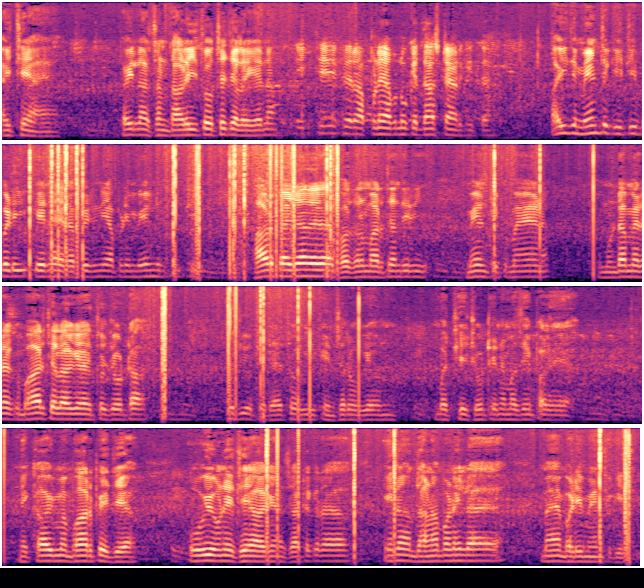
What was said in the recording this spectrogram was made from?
ਇੱਥੇ ਆਏ ਆ। ਪਹਿਲਾਂ 47 ਤੋਂ ਉੱਥੇ ਚਲੇ ਗਏ ਨਾ। ਇੱਥੇ ਫਿਰ ਆਪਣੇ ਆਪ ਨੂੰ ਕਿੱਦਾਂ ਸਟੈਂਡ ਕੀਤਾ? ਅਸੀਂ ਤੇ ਮਿਹਨਤ ਕੀਤੀ ਬੜੀ ਕਿਹਨਾਂ ਹੈਰਾ ਫੇਰੀ ਨੇ ਆਪਣੀ ਮਿਹਨਤ ਕੀਤੀ। ਹੜ ਪੈ ਜਾਂਦੇ ਫਸਲ ਮਰ ਜਾਂਦੀ ਸੀ ਮਿਹਨਤ ਕਮੈਣ ਮੁੰਡਾ ਮੇਰਾ ਬਾਹਰ ਚਲਾ ਗਿਆ ਇੱਥੋਂ ਛੋਟਾ। ਉਹਦੀ ਉੱਥੇ ਡੈਥ ਹੋ ਗਈ ਕੈਂਸਰ ਹੋ ਗਿਆ ਉਹਨੂੰ। ਬੱਚੇ ਛੋਟੇ ਨੇ ਮਸੀਂ ਪਲੇ ਆ। ਨਿੱਕਾ ਵੀ ਮੈਂ ਬਾਹਰ ਭੇਜਿਆ। ਉਹ ਵੀ ਹੁਣ ਇੱਥੇ ਆ ਗਿਆ ਸੈੱਟ ਕਰਾਇਆ। ਇਹਨਾਂ ਦਾਣਾ ਪਾਣੀ ਲਾਇਆ। ਮੈਂ ਬੜੀ ਮਿਹਨਤ ਕੀਤੀ।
